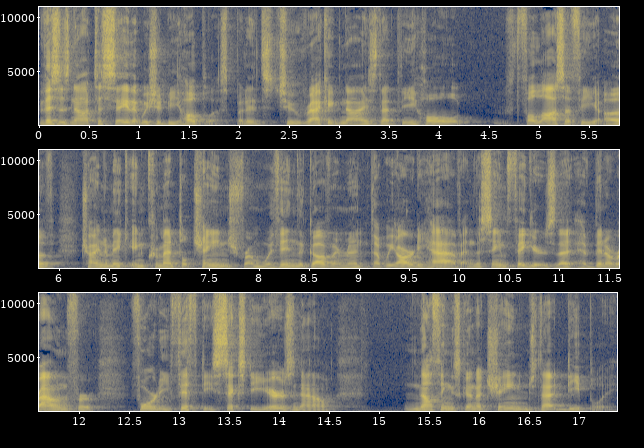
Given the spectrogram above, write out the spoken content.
this is not to say that we should be hopeless, but it's to recognize that the whole philosophy of trying to make incremental change from within the government that we already have and the same figures that have been around for 40, 50, 60 years now, nothing's going to change that deeply.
